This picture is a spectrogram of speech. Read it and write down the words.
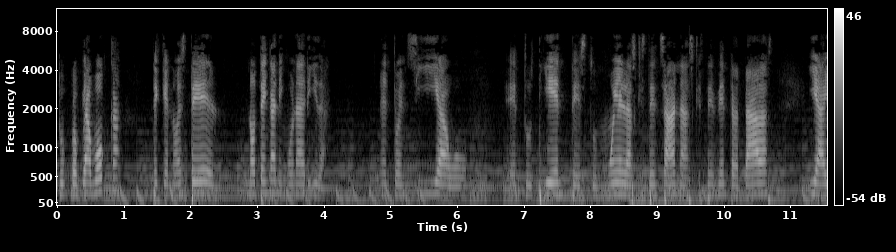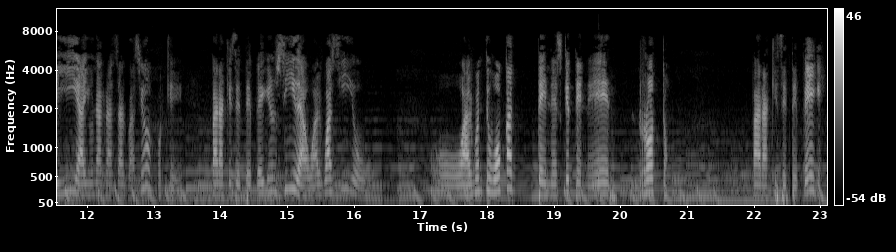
tu propia boca, de que no esté, no tenga ninguna herida en tu encía o en tus dientes, tus muelas, que estén sanas, que estén bien tratadas y ahí hay una gran salvación, porque para que se te pegue un SIDA o algo así, o, o algo en tu boca, tenés que tener roto para que se te pegue.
